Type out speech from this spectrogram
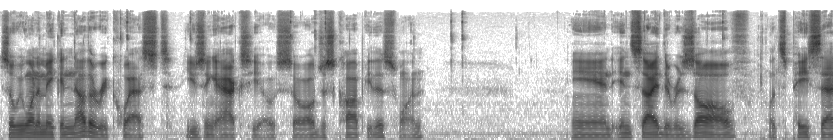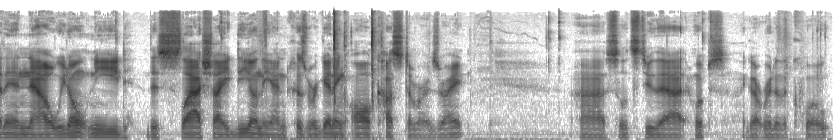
So we want to make another request using Axios. So I'll just copy this one and inside the resolve let's paste that in. Now we don't need this slash ID on the end because we're getting all customers right? Uh, so let's do that. Whoops I got rid of the quote.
